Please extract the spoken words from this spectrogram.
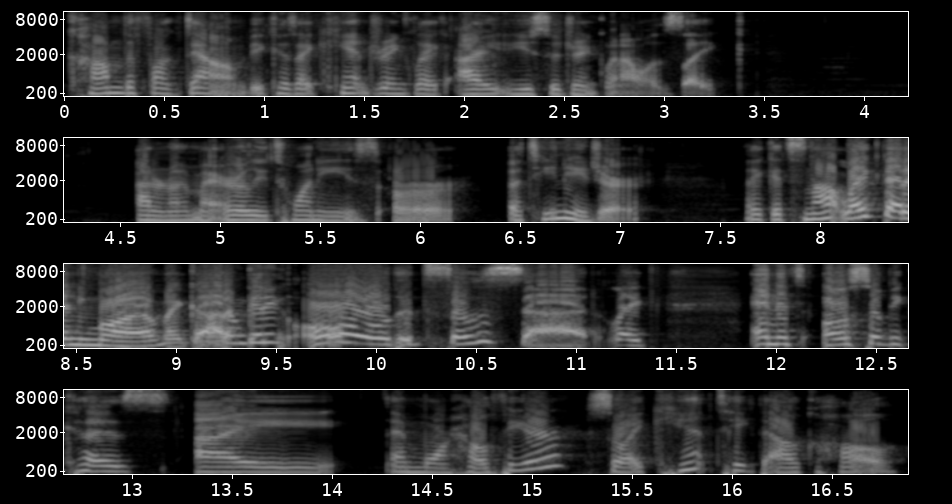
calm the fuck down because I can't drink like I used to drink when I was like I don't know, in my early 20s or a teenager. Like it's not like that anymore. Oh my god, I'm getting old. It's so sad. Like and it's also because I am more healthier, so I can't take the alcohol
